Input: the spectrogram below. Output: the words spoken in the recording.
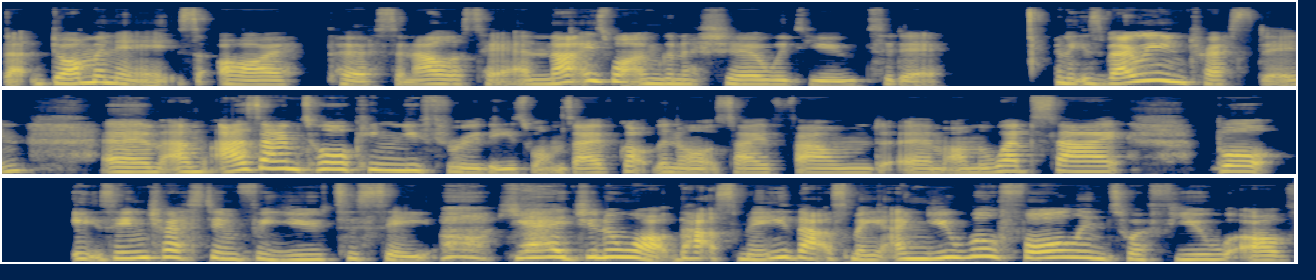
that dominates our personality. And that is what I'm going to share with you today and it's very interesting. Um, and as I'm talking you through these ones, I've got the notes I've found um, on the website, but it's interesting for you to see, oh, yeah, do you know what? That's me, that's me. And you will fall into a few of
